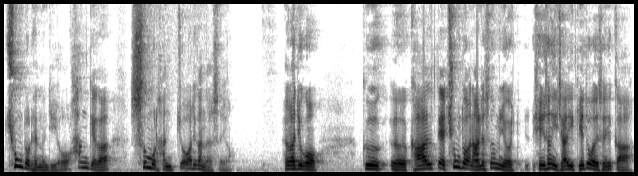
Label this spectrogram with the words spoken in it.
충돌했는지요. 한 개가 21쪼리가 났어요. 해가지고 그, 어, 갈때 충돌 안 했으면요. 해성이 자기 궤도가 있으니까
